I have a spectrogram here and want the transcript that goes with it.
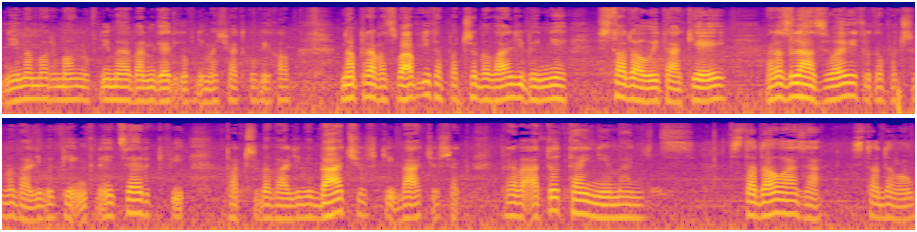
nie ma mormonów, nie ma ewangeliów, nie ma świadków Jehowy. No prawosławni to potrzebowaliby nie stodoły takiej rozlazłej, tylko potrzebowaliby pięknej cerkwi, potrzebowaliby baciuszki, baciuszek, prawa, a tutaj nie ma nic. Stodoła za stodołą.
